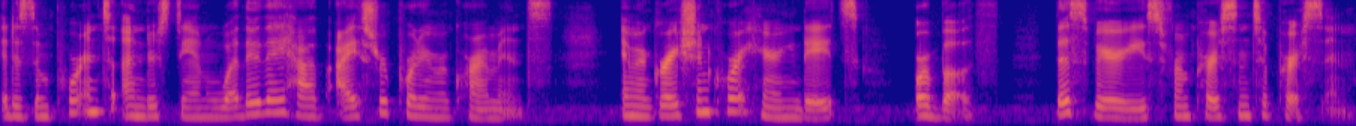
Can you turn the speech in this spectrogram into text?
it is important to understand whether they have ICE reporting requirements, immigration court hearing dates, or both. This varies from person to person.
